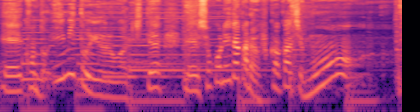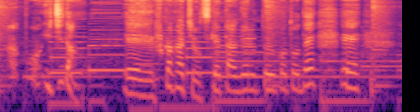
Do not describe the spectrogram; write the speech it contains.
えー、今度意味というのが来て、えー、そこにだから付加価値も1段えー、付加価値をつけてあげるということで、えー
